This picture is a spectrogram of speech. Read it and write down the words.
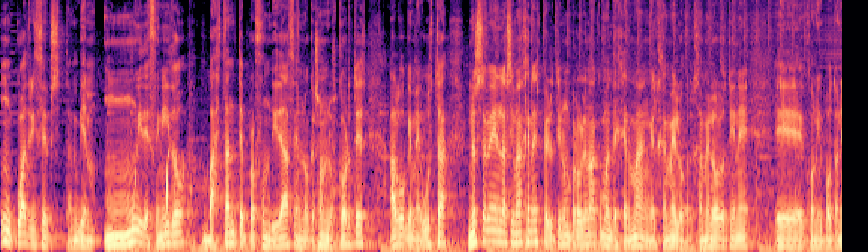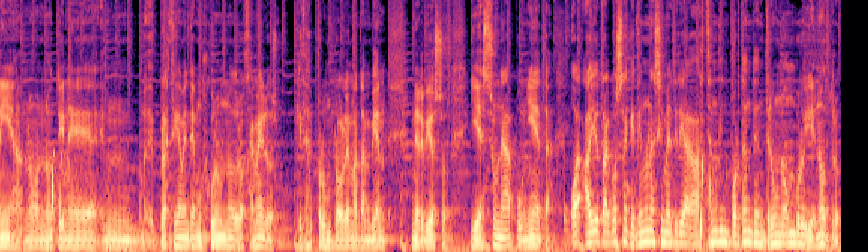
un cuádriceps también muy definido, bastante profundidad en lo que son los cortes, algo que me gusta. No se ve en las imágenes, pero tiene un problema como el de Germán, el gemelo. El gemelo lo tiene eh, con hipotonía, no, no tiene mm, prácticamente músculo en uno de los gemelos, quizás por un problema también nervioso, y es una puñeta. Hay otra cosa que tiene una simetría bastante importante entre un hombro y en otro,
